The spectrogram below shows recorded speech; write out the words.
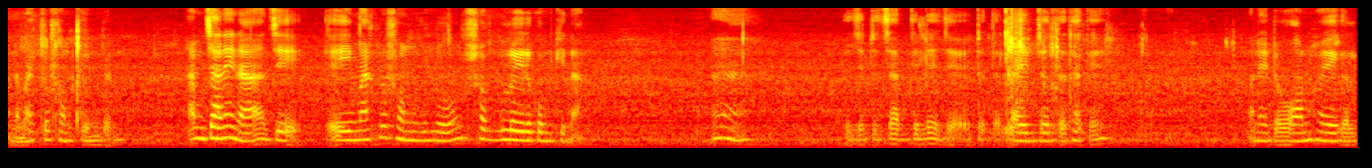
মানে মাইক্রোফোন কিনবেন। আমি জানি না যে এই মাইক্রোফোনগুলো সবগুলো এরকম কিনা। হ্যাঁ যেটা চাপ দিলে যে এটাতে লাইট জ্বলতে থাকে মানে এটা অন হয়ে গেল।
